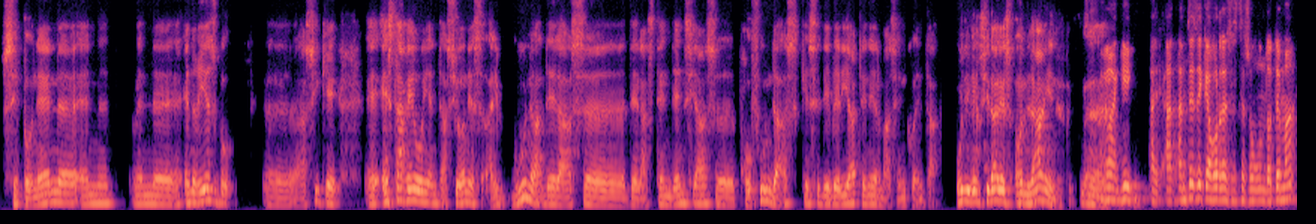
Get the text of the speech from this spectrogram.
se ponen en, en riesgo. Eh, así que eh, esta reorientación es alguna de las, eh, de las tendencias profundas que se debería tener más en cuenta. Universidades online. Aquí, antes de que abordes este segundo tema,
